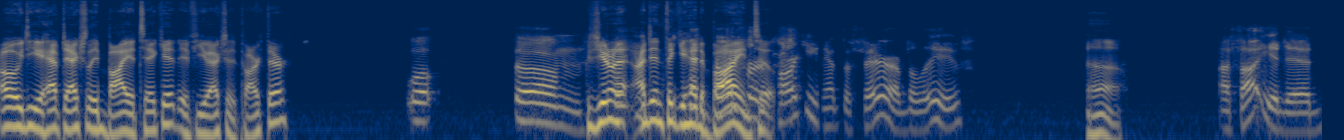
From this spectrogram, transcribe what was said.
Oh, do you have to actually buy a ticket if you actually park there? Well, um, Because you don't. I didn't think you had to buy until. parking at the fair. I believe. Oh. I thought you did.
